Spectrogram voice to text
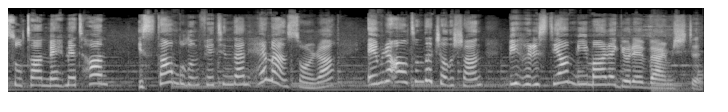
Sultan Mehmet Han, İstanbul'un fethinden hemen sonra emri altında çalışan bir Hristiyan mimara görev vermişti.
